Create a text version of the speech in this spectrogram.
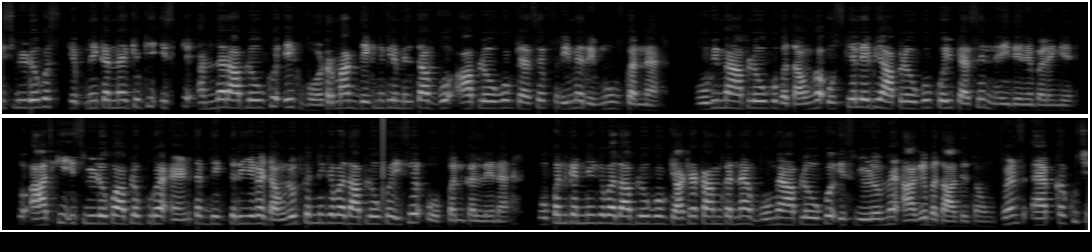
इस वीडियो को स्किप नहीं करना है क्योंकि इसके अंदर आप लोगों को एक वाटरमार्क देखने के लिए मिलता है वो आप लोगों को कैसे फ्री में रिमूव करना है वो भी मैं आप लोगों को बताऊँगा उसके लिए भी आप लोगों को कोई पैसे नहीं देने पड़ेंगे तो आज की इस वीडियो को आप लोग पूरा एंड तक देखते रहिएगा डाउनलोड करने के बाद आप लोगों को इसे ओपन कर लेना है ओपन करने के बाद आप लोगों को क्या क्या काम करना है वो मैं आप लोगों को इस वीडियो में आगे बता देता हूँ फ्रेंड्स ऐप का कुछ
